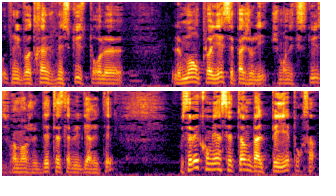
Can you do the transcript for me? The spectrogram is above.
Votre je m'excuse pour le, mot employé, c'est pas joli. Je m'en excuse, vraiment, je déteste la vulgarité. Vous savez combien cet homme va le payer pour ça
